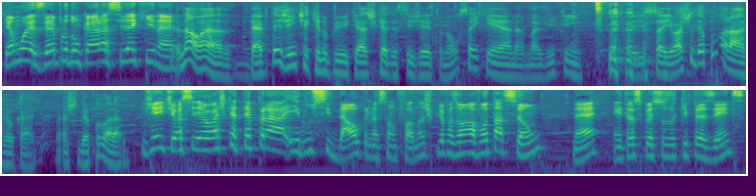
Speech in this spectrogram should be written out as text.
tem um exemplo de um cara assim aqui, né? Não, é, deve ter gente aqui no podcast que é desse jeito, não sei quem é, né? Mas enfim, isso aí eu acho deplorável, cara. Eu acho deplorável. Gente, eu, assim, eu acho que até pra elucidar o que nós estamos falando, a gente podia fazer uma votação, né, entre as pessoas aqui presentes,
